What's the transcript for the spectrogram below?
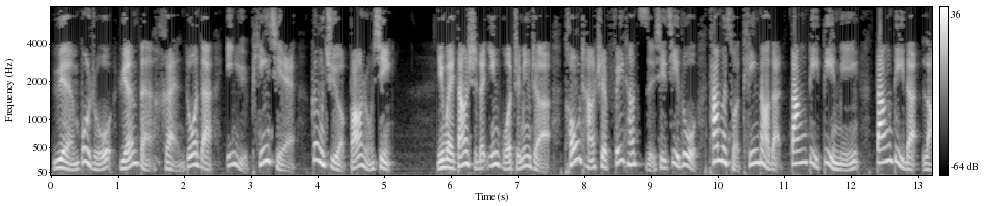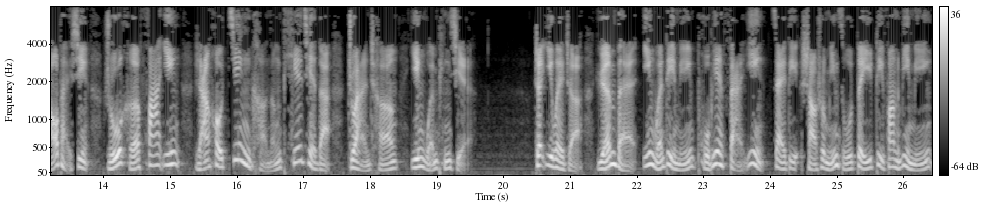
远不如原本很多的英语拼写更具有包容性。因为当时的英国殖民者通常是非常仔细记录他们所听到的当地地名、当地的老百姓如何发音，然后尽可能贴切的转成英文拼写。这意味着，原本英文地名普遍反映在地少数民族对于地方的命名，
